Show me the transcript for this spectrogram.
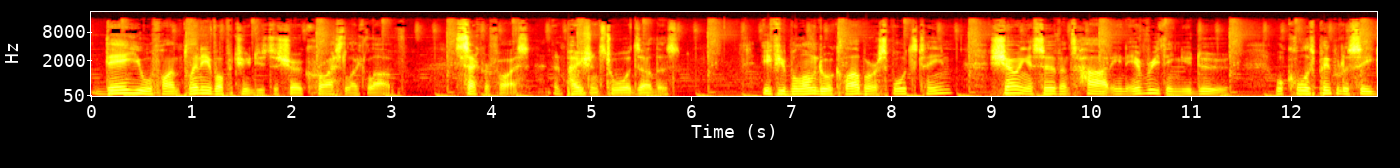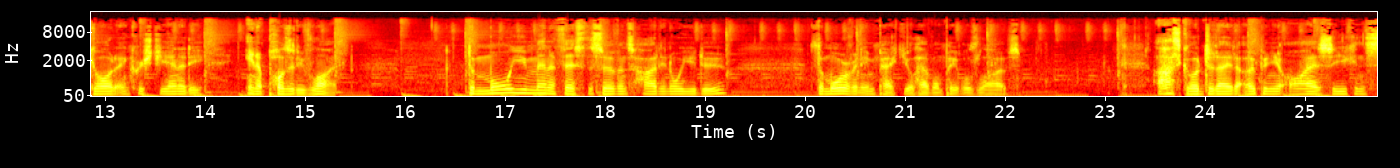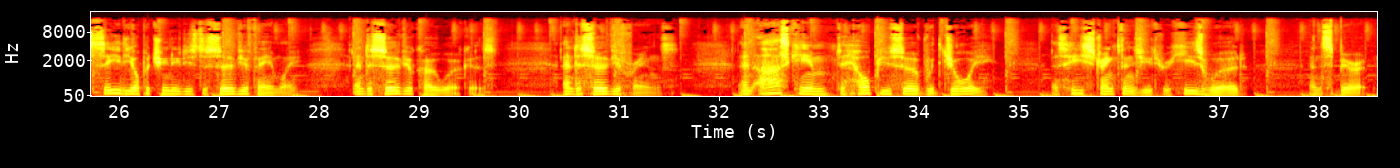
There you will find plenty of opportunities to show Christ like love, sacrifice, and patience towards others. If you belong to a club or a sports team, showing a servant's heart in everything you do will cause people to see God and Christianity in a positive light. The more you manifest the servant's heart in all you do, the more of an impact you'll have on people's lives. Ask God today to open your eyes so you can see the opportunities to serve your family and to serve your co workers and to serve your friends. And ask Him to help you serve with joy as He strengthens you through His Word and Spirit.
